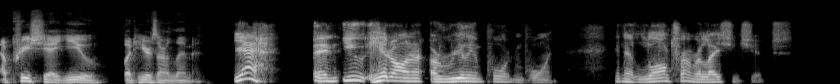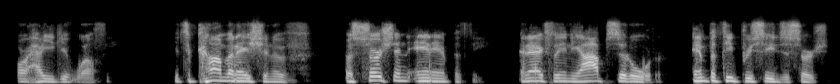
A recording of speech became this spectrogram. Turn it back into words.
appreciate you, but here's our limit. Yeah. And you hit on a really important point in that long term relationships are how you get wealthy. It's a combination of assertion and empathy, and actually in the opposite order. Empathy precedes assertion.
